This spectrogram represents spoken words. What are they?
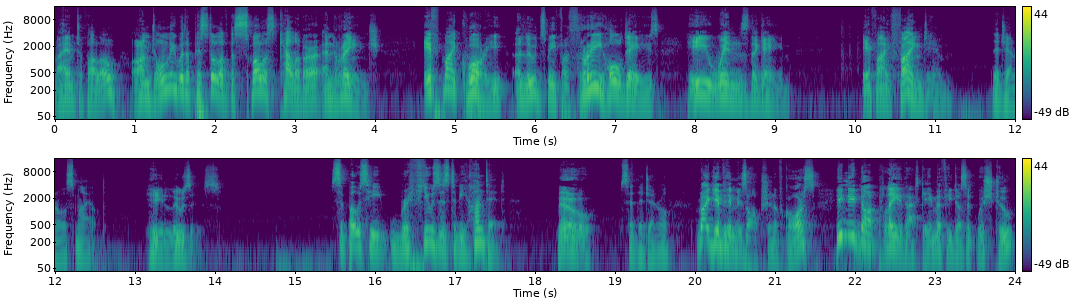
I am to follow, armed only with a pistol of the smallest caliber and range. If my quarry eludes me for three whole days, he wins the game. If I find him, the general smiled, he loses. Suppose he refuses to be hunted? No, said the general. I give him his option, of course. He need not play that game if he doesn't wish to.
